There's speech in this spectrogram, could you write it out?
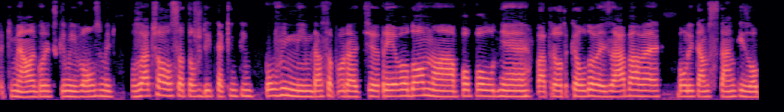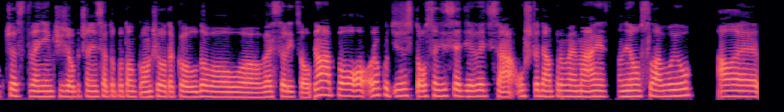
takými alegorickými vozmi. Začalo sa to vždy takým tým povinným, dá sa povedať, prievodom no a popoludne patrilo také ľudovej zábave. Boli tam stanky s občerstvením, čiže obyčajne sa to potom končilo takou ľudovou e, veselicou. No a po roku 1989 sa už teda 1. máje neoslavujú, ale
